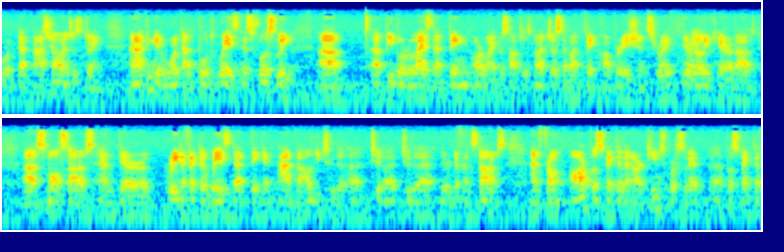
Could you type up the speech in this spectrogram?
work that Mass Challenge is doing. And I think it worked out both ways. As firstly, uh, people realize that Bing or Microsoft is not just about big corporations, right? They right. really care about uh, small startups, and there are great effective ways that they can add value to the uh, to uh, to the their different startups. And from our perspective and our team's perspe uh, perspective,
